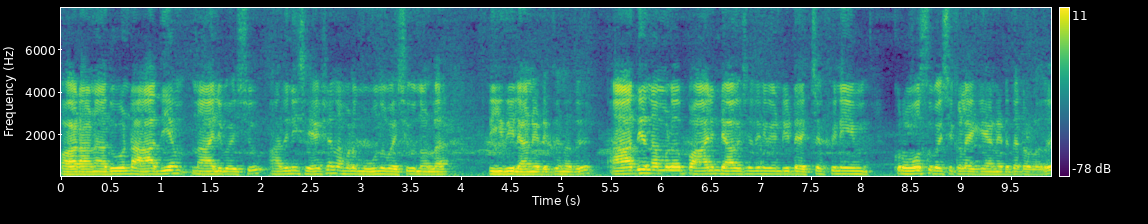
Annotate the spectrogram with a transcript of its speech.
പാടാണ്. അതുകൊണ്ട് ആദ്യം നാല് പശു അതിനുശേഷം നമ്മൾ മൂന്ന് പശു എന്നുള്ള രീതിയിലാണ് എടുക്കുന്നത്. ആദ്യം നമ്മൾ പാലിന്റെ ആവശ്യത്തിന് വേണ്ടിയിട്ട് എച്ച് എഫിനെയും ക്രോസ് പശുക്കളെയൊക്കെയാണ് എടുത്തിട്ടുള്ളത്.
